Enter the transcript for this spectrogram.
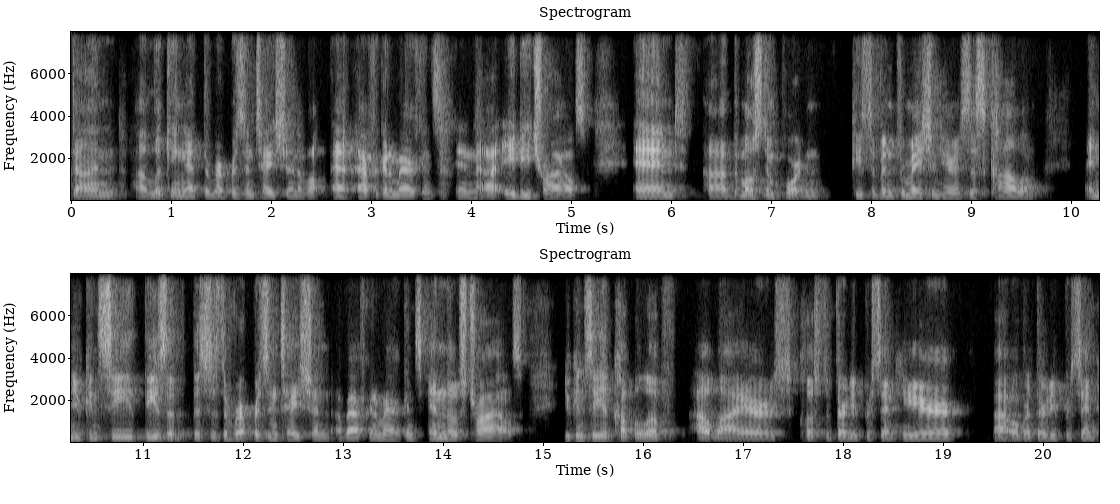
done looking at the representation of African Americans in AD trials. And the most important piece of information here is this column. And you can see these are this is the representation of African Americans in those trials. You can see a couple of outliers, close to 30% here, uh, over 30%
